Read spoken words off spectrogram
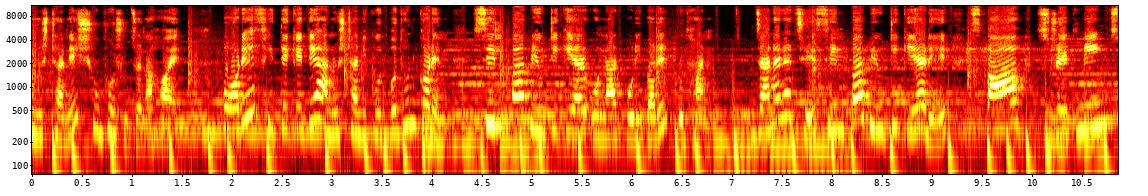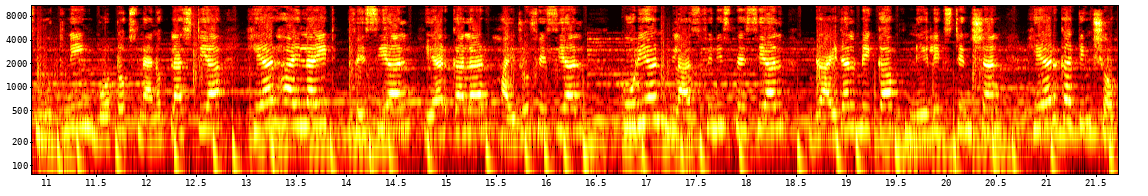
অনুষ্ঠানে শুভ সূচনা হয়। পরে ফিতে কেটে আনুষ্ঠানিক উদ্বোধন করেন শিল্পা বিউটি কেয়ার ওনার পরিবারের প্রধান। জানা গেছে, শিল্পা বিউটি কেয়ারে spa, straightening, smoothing, botox nanoplastia, hair highlight, facial, hair colour, hydrofacial, Korean glass finish facial, bridal makeup, nail extension, hair cutting সহ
